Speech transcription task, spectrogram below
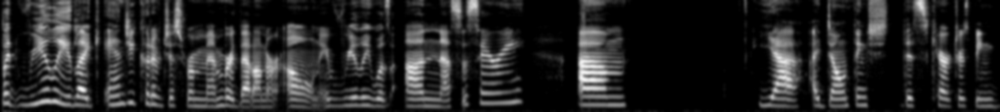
But really, like, Angie could have just remembered that on her own. It really was unnecessary. Um, yeah, I don't think sh- this character is being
